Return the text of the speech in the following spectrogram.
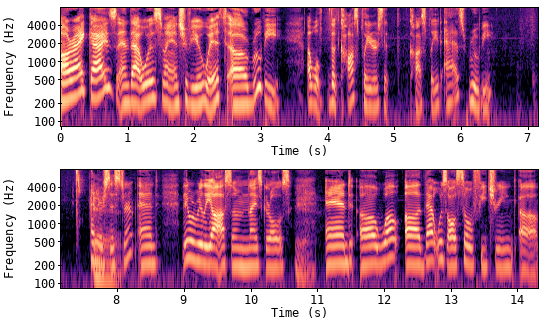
All right, guys, and that was my interview with uh, Ruby. Uh, well, the cosplayers that cosplayed as Ruby and her sister, and they were really awesome, nice girls. Yeah. And uh, well, uh, that was also featuring uh,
